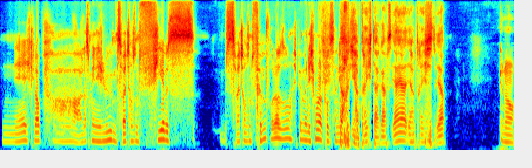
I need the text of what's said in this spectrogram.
Nee, ich glaube, oh, lass mich nicht lügen, 2004 bis, bis 2005 oder so. Ich bin mir nicht hundertprozentig sicher. Doch, ihr habt recht, da gab's, ja, ja, ihr habt recht, ja. Genau.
